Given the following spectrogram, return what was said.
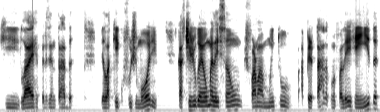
que lá é representada pela Keiko Fujimori, Castilho ganhou uma eleição de forma muito apertada, como eu falei, renhida,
